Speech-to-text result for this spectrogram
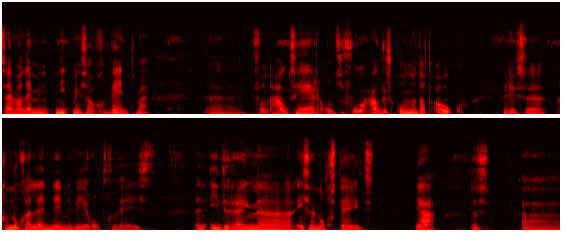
zijn we alleen niet meer zo gewend, maar uh, van oudsher, onze voorouders konden dat ook. Er is uh, genoeg ellende in de wereld geweest. En iedereen is er nog steeds. Ja, dus uh,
